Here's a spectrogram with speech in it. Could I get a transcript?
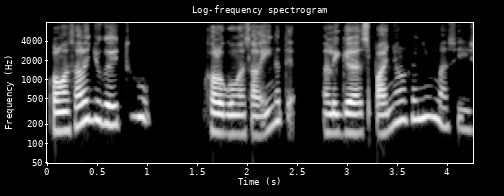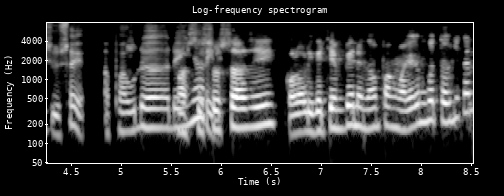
kalau nggak salah juga itu kalau gue nggak salah inget ya Liga Spanyol kayaknya masih susah ya. Apa udah ada yang Masih nyari? susah sih. Kalau Liga Champion yang gampang. Makanya kan gue taunya kan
